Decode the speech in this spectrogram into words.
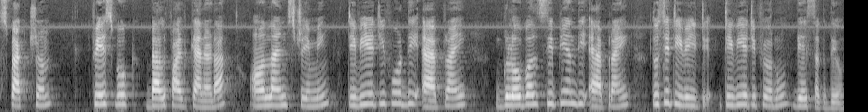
Spectrum Facebook Bell 5 Canada online streaming TV 84 ਦੀ ਐਪ ਰਾਹੀਂ ਗਲੋਬਲ ਸੀਪੀਐਨ ਦੀ ਐਪ ਰਾਹੀਂ ਤੁਸੀਂ ਟੀਵੀ ਟੀਵੀ 84 ਨੂੰ ਦੇ ਸਕਦੇ ਹੋ।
